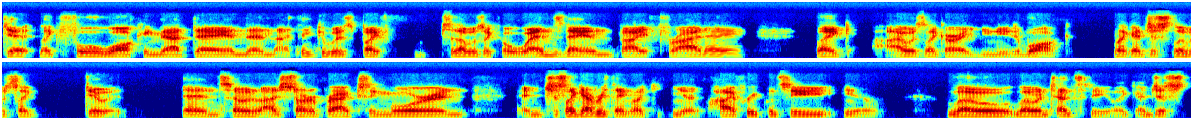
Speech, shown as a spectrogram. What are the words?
get like full walking that day. And then I think it was by, so that was like a Wednesday. And by Friday, like I was like, all right, you need to walk. Like I just it was like, do it. And so I started practicing more and, and just like everything, like, you know, high frequency, you know, low, low intensity. Like I just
